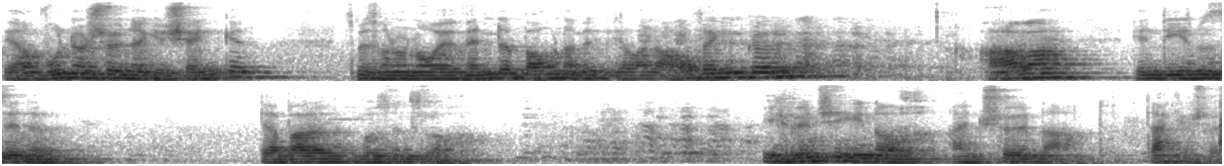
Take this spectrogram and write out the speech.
Wir haben wunderschöne Geschenke. Jetzt müssen wir noch neue Wände bauen, damit wir alle aufhängen können. Aber in diesem Sinne, der Ball muss ins Loch. Ich wünsche Ihnen noch einen schönen Abend. Dankeschön.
